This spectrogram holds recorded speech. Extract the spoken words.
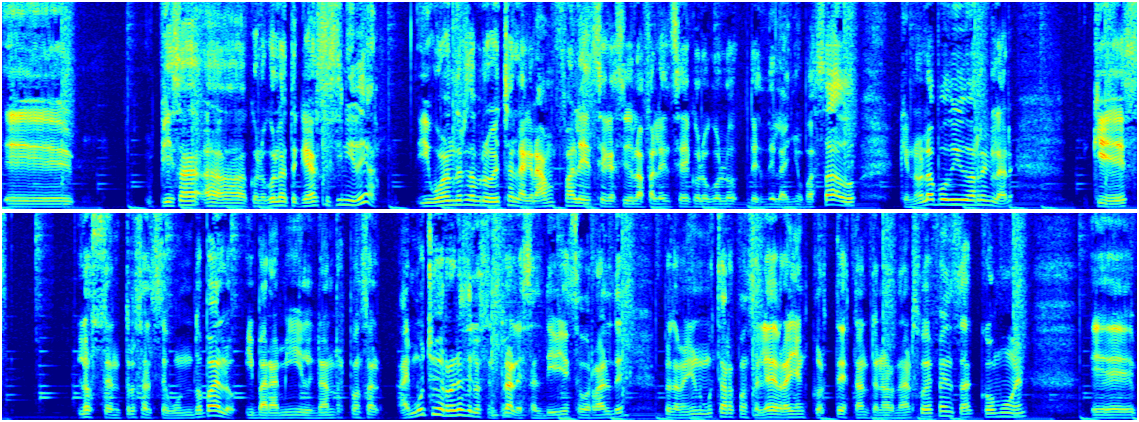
eh, empieza a Colo Colo a quedarse sin idea. Y Wanderers aprovecha la gran falencia que ha sido la falencia de Colo Colo desde el año pasado, que no la ha podido arreglar, que es los centros al segundo palo. Y para mí el gran responsable... Hay muchos errores de los centrales, Saldivia y Soborralde, pero también hay mucha responsabilidad de Brian Cortés, tanto en ordenar su defensa como en eh,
